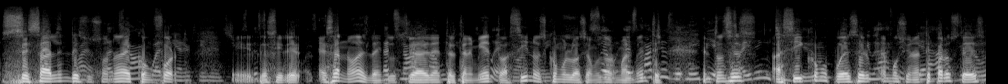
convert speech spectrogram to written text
se salen de su zona de confort. Es decir, eh, esa no es la industria del entretenimiento, así no es como lo hacemos normalmente. Entonces, así como puede ser emocionante para ustedes,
